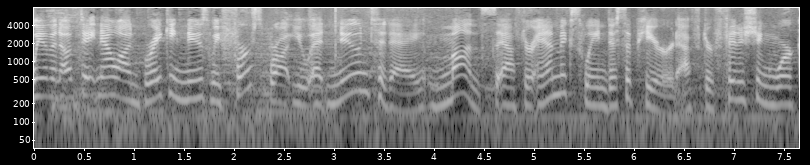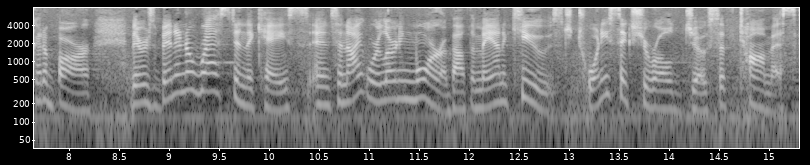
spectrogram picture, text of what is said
We have an update now on breaking news we first brought you at noon today, months after Ann McSween disappeared after finishing work at a bar. There's been an arrest in the case, and tonight we're learning more about the man accused, 26-year-old Joseph Thomas.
